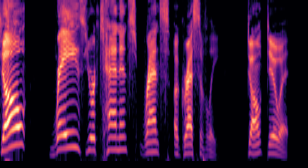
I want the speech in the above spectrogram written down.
Don't raise your tenants' rents aggressively. Don't do it.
